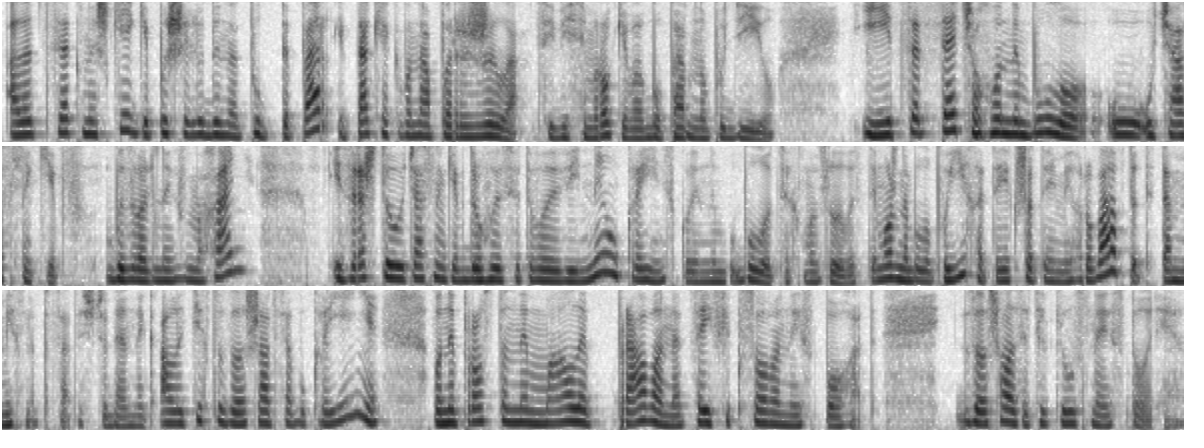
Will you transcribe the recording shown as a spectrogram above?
Але це книжки, які пише людина тут тепер, і так як вона пережила ці вісім років або певну подію. І це те, чого не було у учасників визвольних змагань. І, зрештою, учасників Другої світової війни української не було цих можливостей. Можна було поїхати. Якщо ти емігрував, то ти там міг написати щоденник. Але ті, хто залишався в Україні, вони просто не мали права на цей фіксований спогад. Залишалася тільки усна історія.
